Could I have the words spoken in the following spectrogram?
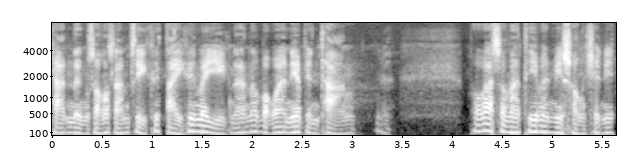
ฌานหนึ่งสองสามสี่ขึ้นไต่ขึ้นมาอีกนะแล้วบอกว่าอันนี้เป็นทาง เพราะว่าสมาธิมันมีสองชนิด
